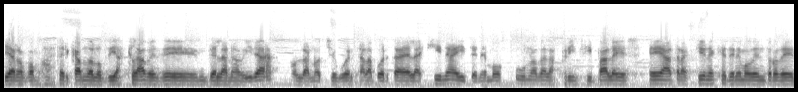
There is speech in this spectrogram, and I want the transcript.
Ya nos vamos acercando a los días claves de, la Navidad, con la Nochebuena a la puerta de la esquina y tenemos una de las principales eh, atracciones que tenemos dentro de,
